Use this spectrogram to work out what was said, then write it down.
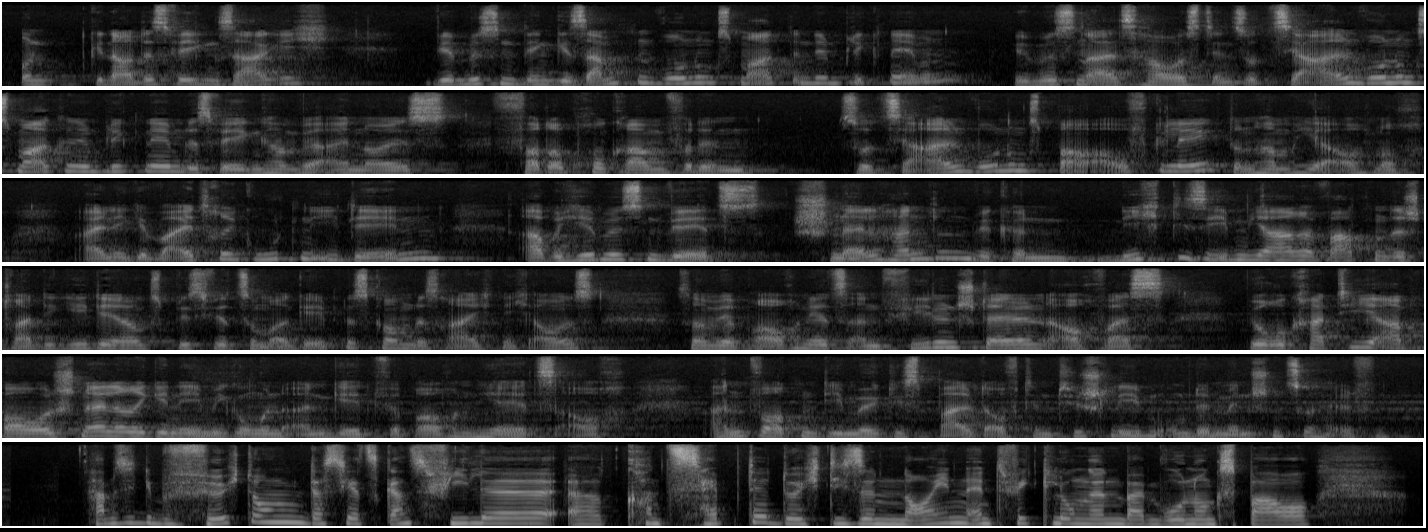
und genau deswegen sage ich, wir müssen den gesamten Wohnungsmarkt in den Blick nehmen. Wir müssen als Haus den sozialen Wohnungsmarkt in den Blick nehmen. Deswegen haben wir ein neues Förderprogramm für den sozialen Wohnungsbau aufgelegt und haben hier auch noch einige weitere gute Ideen. Aber hier müssen wir jetzt schnell handeln. Wir können nicht die sieben Jahre warten des Strategiedialogs, bis wir zum Ergebnis kommen. Das reicht nicht aus, sondern wir brauchen jetzt an vielen Stellen auch was Bürokratieabbau, schnellere Genehmigungen angeht. Wir brauchen hier jetzt auch Antworten, die möglichst bald auf dem Tisch liegen, um den Menschen zu helfen. Haben Sie die Befürchtung, dass jetzt ganz viele äh, Konzepte durch diese neuen Entwicklungen beim Wohnungsbau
